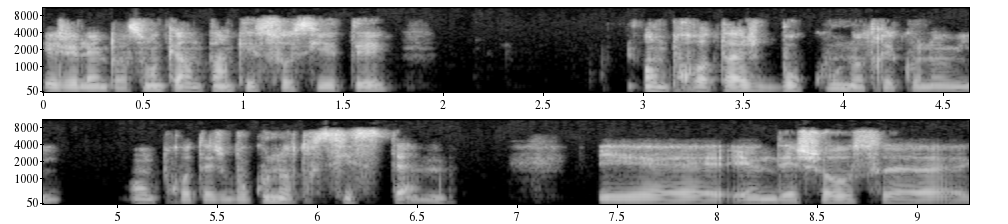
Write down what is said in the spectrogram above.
Et j'ai l'impression qu'en tant que société, on protège beaucoup notre économie on protège beaucoup notre système. Et, euh, une des choses euh,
